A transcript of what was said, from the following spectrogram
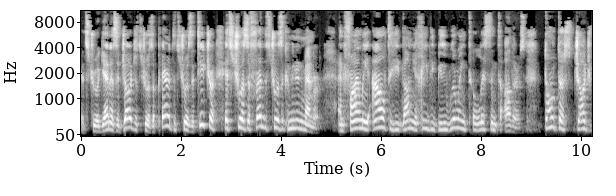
It's true again as a judge, it's true as a parent, it's true as a teacher, it's true as a friend, it's true as a community member. And finally, al dan yachidi, be willing to listen to others. Don't just judge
